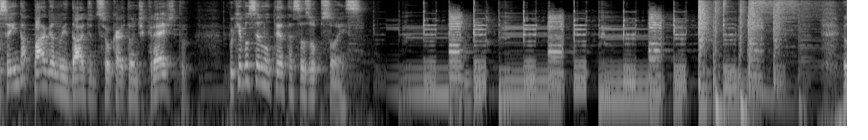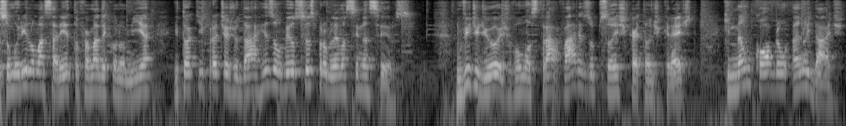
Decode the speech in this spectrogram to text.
Você ainda paga a anuidade do seu cartão de crédito? Por que você não tenta essas opções? Eu sou Murilo Massareto, formado em Economia, e estou aqui para te ajudar a resolver os seus problemas financeiros. No vídeo de hoje eu vou mostrar várias opções de cartão de crédito que não cobram anuidade.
